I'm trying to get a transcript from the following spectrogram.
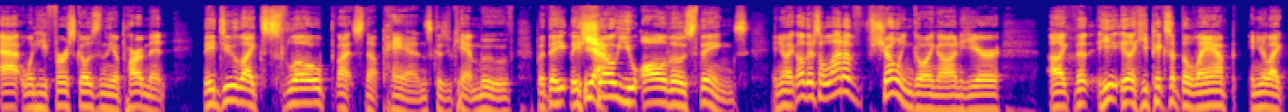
at when he first goes in the apartment, they do like slow, it's not pans because you can't move, but they they Yeah. show you all those things, and you're like, oh, there's a lot of showing going on here. Uh, like the he like he picks up the lamp, and you're like,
